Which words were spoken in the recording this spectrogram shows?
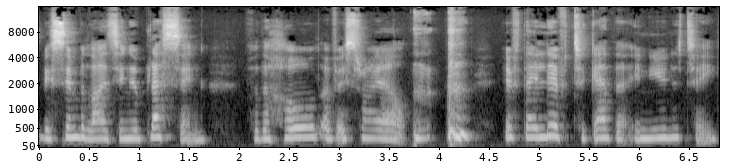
be symbolizing a blessing for the whole of Israel if they lived together in unity.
